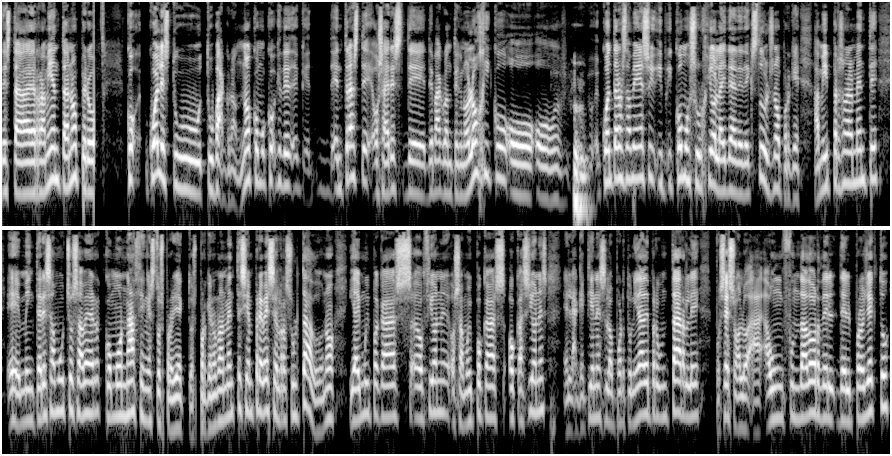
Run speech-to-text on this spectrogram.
esta herramienta, ¿no? Pero, ¿cuál es tu, tu background, ¿no? ¿Cómo, entraste, o sea, eres de, background tecnológico o, cuéntanos también eso y, cómo surgió la idea de DexTools, ¿no? Porque a mí personalmente eh, me interesa mucho saber cómo nacen estos proyectos, porque normalmente siempre ves el resultado, ¿no? Y hay muy pocas opciones, o sea, muy pocas ocasiones en la que tienes la oportunidad de preguntarle, pues eso, a, un fundador del, del proyecto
